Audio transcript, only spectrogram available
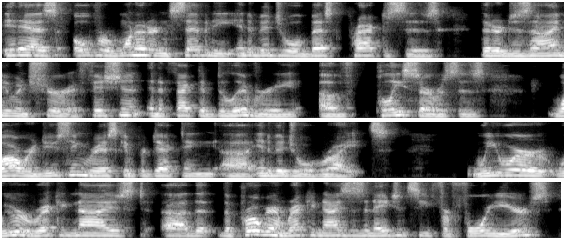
It has over 170 individual best practices that are designed to ensure efficient and effective delivery of police services while reducing risk and protecting uh, individual rights. We were we were recognized. Uh, the the program recognizes an agency for four years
